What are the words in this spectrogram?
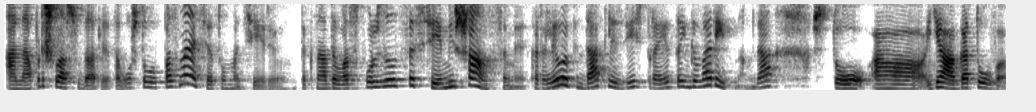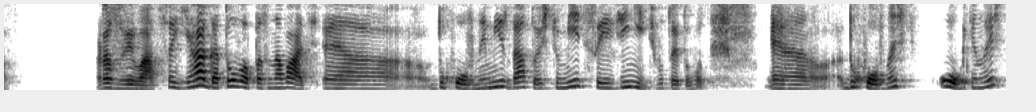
Она пришла сюда для того, чтобы познать эту материю. Так надо воспользоваться всеми шансами. Королева Педакли здесь про это и говорит нам, да, что э, я готова развиваться, я готова познавать э, духовный мир, да, то есть уметь соединить вот эту вот э, духовность, огненность,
